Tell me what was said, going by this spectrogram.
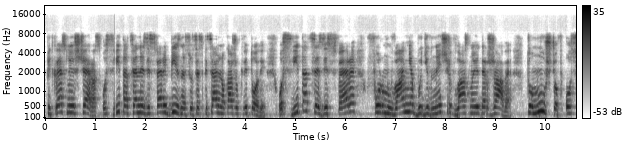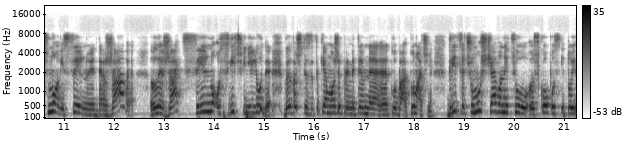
Підкреслюю ще раз: освіта це не зі сфери бізнесу, це спеціально кажу квітові. Освіта це зі сфери формування будівничих власної держави, тому що в основі сильної держави лежать сильно освічені люди. Вибачте, за таке може примітивне е, тлумачення. Дивіться, чому ще вони цю е, скопус і той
